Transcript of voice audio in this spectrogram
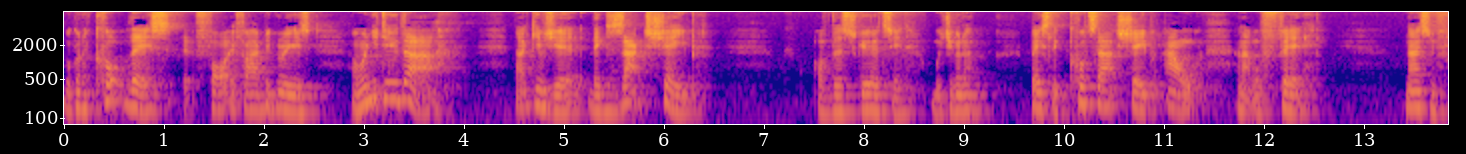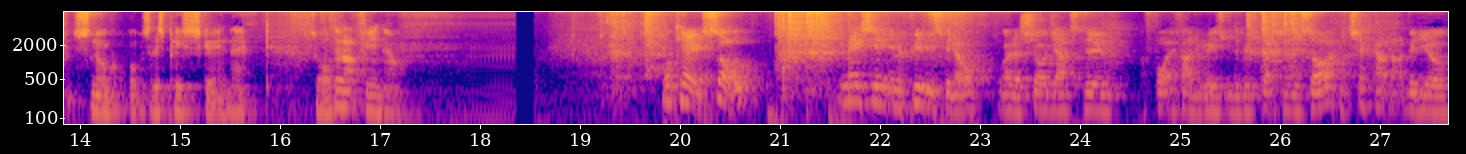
we're going to cut this at 45 degrees and when you do that, that gives you the exact shape of the skirting, which you're going to basically cut that shape out and that will fit nice and snug up to this piece of skirting there. So I'll do that for you now. Okay, so you may have seen it in the previous video where I showed you how to do 45 degrees with the reflection of the saw. You check out that video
